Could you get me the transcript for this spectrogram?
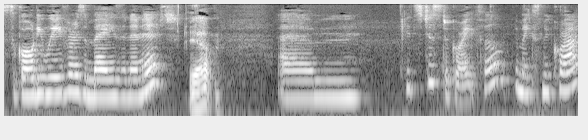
Sigourney Weaver is amazing in it. Yeah. Um, it's just a great film. It makes me cry.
